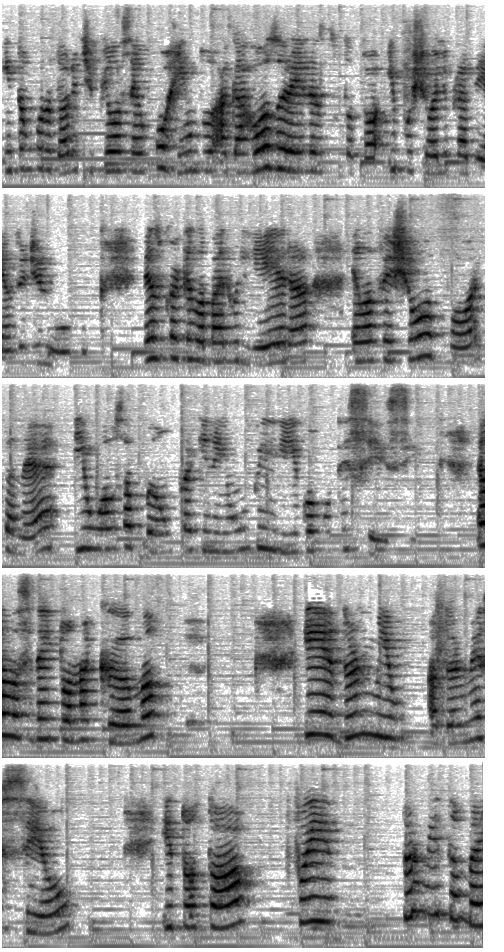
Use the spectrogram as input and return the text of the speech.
Então, quando Dorothy viu, ela saiu correndo, agarrou as orelhas do Totó e puxou ele para dentro de novo. Mesmo com aquela barulheira, ela fechou a porta, né, e o alçapão para que nenhum perigo acontecesse. Ela se deitou na cama e dormiu, adormeceu. E Totó foi dormir também,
